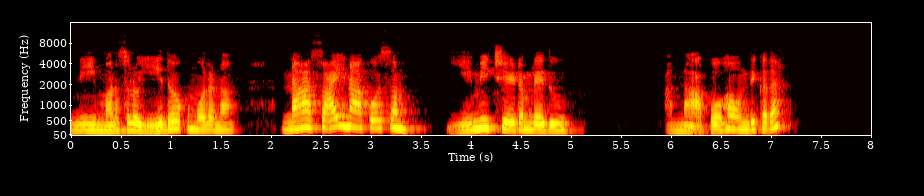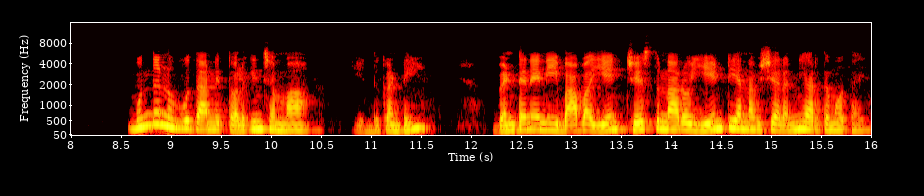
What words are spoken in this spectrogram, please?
నీ మనసులో ఏదో ఒక మూలన నా సాయి నా కోసం ఏమీ చేయడం లేదు అన్న అపోహ ఉంది కదా? ముందు నువ్వు దాన్ని తొలగించమ్మా. ఎందుకంటే వెంటనే నీ బాబా ఏం చేస్తున్నారో ఏంటి అన్న విషయాలన్నీ అర్థమవుతాయి.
